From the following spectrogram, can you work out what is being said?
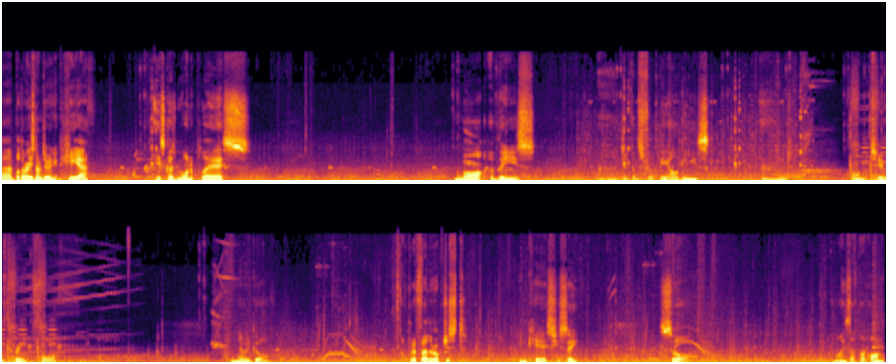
Uh, but the reason I'm doing it here is because we want to place more of these. Uh, deconstruct the algae. And one, two, three, four. And there we go. I'll put it further up just in case, you see. So, why is that not on?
